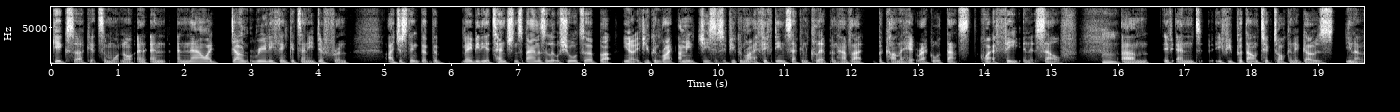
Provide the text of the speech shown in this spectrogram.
gig circuits and whatnot, and and and now I don't really think it's any different. I just think that the maybe the attention span is a little shorter, but you know, if you can write, I mean, Jesus, if you can write a 15 second clip and have that become a hit record, that's quite a feat in itself. Mm. Um, if and if you put that on TikTok and it goes, you know,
